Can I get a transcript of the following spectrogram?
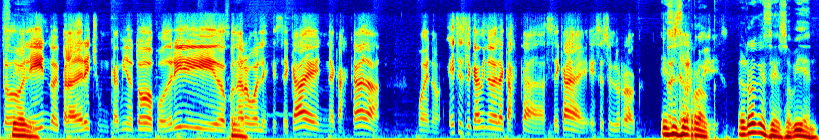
todo lindo, y para la derecha un camino todo podrido, con árboles que se caen, una cascada. Bueno, este es el camino de la cascada, se cae, ese es el rock. Ese es el, rock. El rock es eso, bien.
